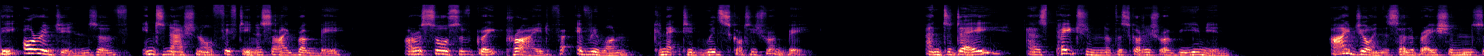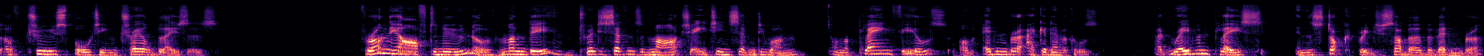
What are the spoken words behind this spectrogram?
The origins of international 15 a side rugby are a source of great pride for everyone connected with Scottish rugby. And today, as patron of the Scottish Rugby Union, I join the celebrations of true sporting trailblazers. For on the afternoon of Monday, 27th of March 1871, on the playing fields of Edinburgh Academicals at Raeburn Place in the Stockbridge suburb of Edinburgh,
